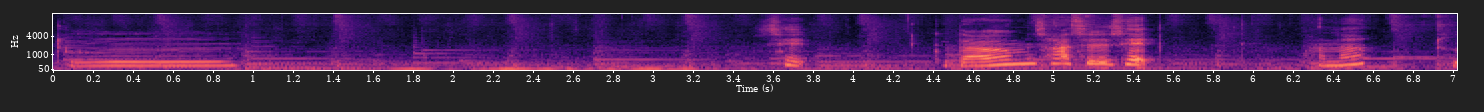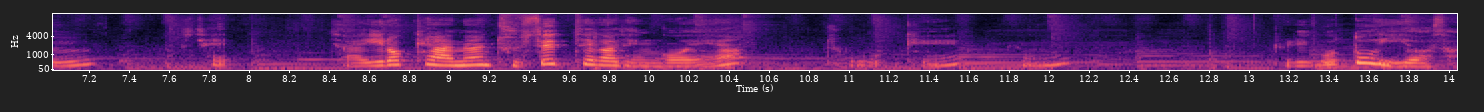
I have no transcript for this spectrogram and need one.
둘셋그 다음 사슬 셋. 하나 둘셋자 이렇게 하면 두 세트가 된 거예요. 이렇게. 그리고 또 이어서.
